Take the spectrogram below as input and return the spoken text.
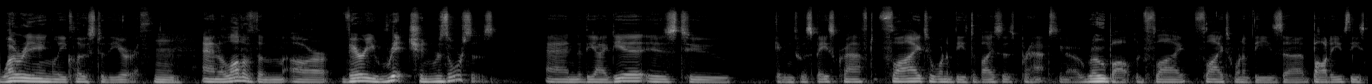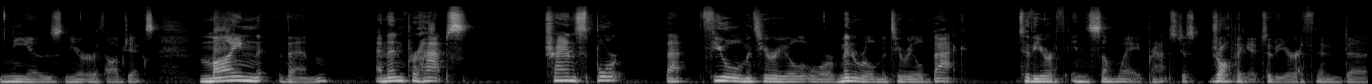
worryingly close to the Earth, and a lot of them are very rich in resources. And the idea is to get into a spacecraft, fly to one of these devices. Perhaps you know a robot would fly fly to one of these uh, bodies, these NEOs, near Earth objects, mine them, and then perhaps transport that fuel material or mineral material back to the Earth in some way. Perhaps just dropping it to the Earth and uh,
